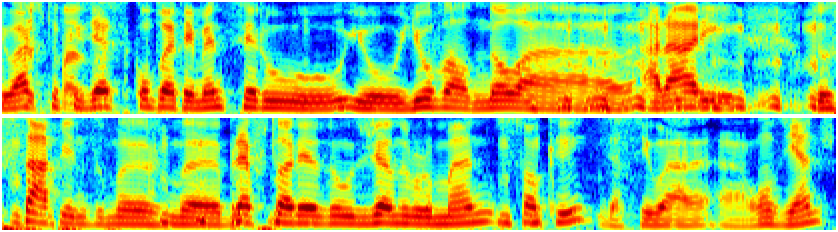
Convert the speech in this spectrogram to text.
Eu acho que tu quiseste completamente ser o, o Yuval Noah Harari do Sapiens, uma, uma breve história do género humano, só que, já saiu há, há 11 anos,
